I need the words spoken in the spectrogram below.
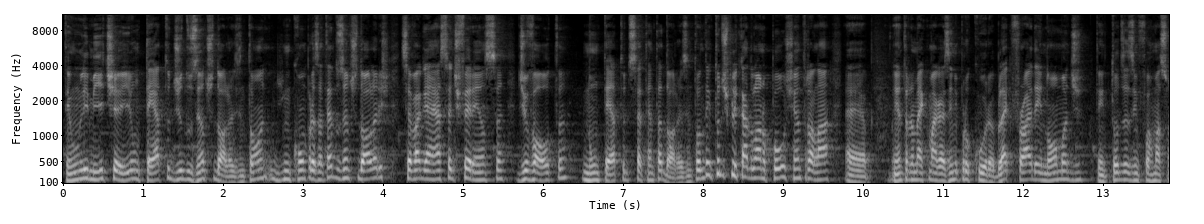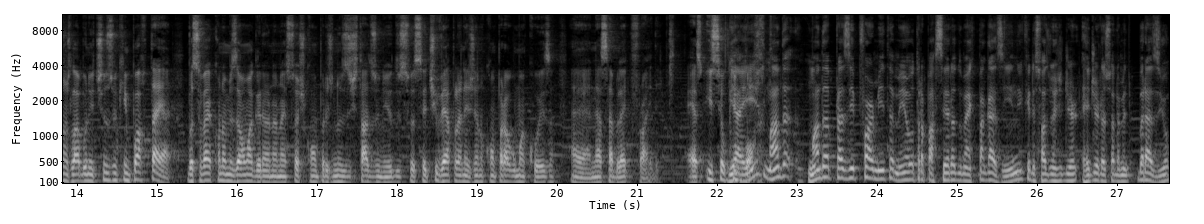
Tem um limite aí, um teto de 200 dólares. Então, em compras até 200 dólares, você vai ganhar essa diferença de volta num teto de 70 dólares. Então, tem tudo explicado lá no post. Entra lá, é, entra no Mac Magazine e procura Black Friday Nomad. Tem todas as informações lá bonitinhas. O que importa é, você vai economizar uma grana nas suas compras nos Estados Unidos se você estiver planejando comprar alguma coisa é, nessa Black Friday. É, isso é o que E aí, importa. manda, manda pra Zip4Me também, outra parceira do Mac Magazine, que eles fazem um redi- redirecionamento pro Brasil.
